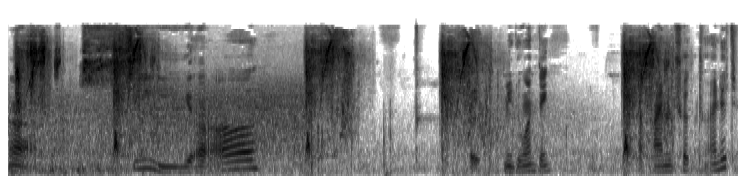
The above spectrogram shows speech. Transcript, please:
Uh, see y'all. Wait, let me do one thing. A final trick to end it.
